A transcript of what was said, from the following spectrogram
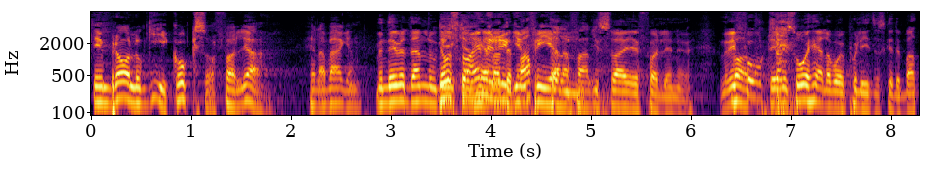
Det är en bra logik också att följa hela vägen. Men det är väl den Då logiken står jag med hela ryggen debatten fri i alla fall. i Sverige följer nu. Men vi fortsätter. Det är väl så hela vår politiska debatt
